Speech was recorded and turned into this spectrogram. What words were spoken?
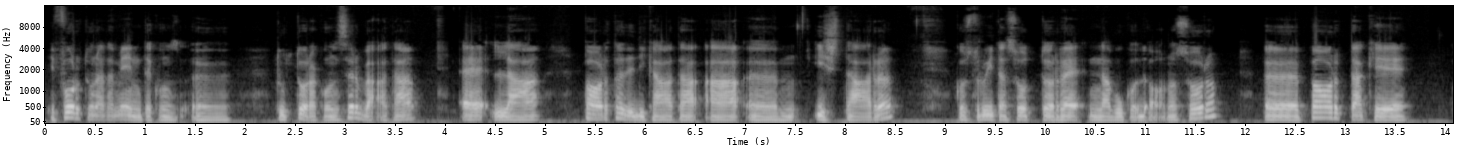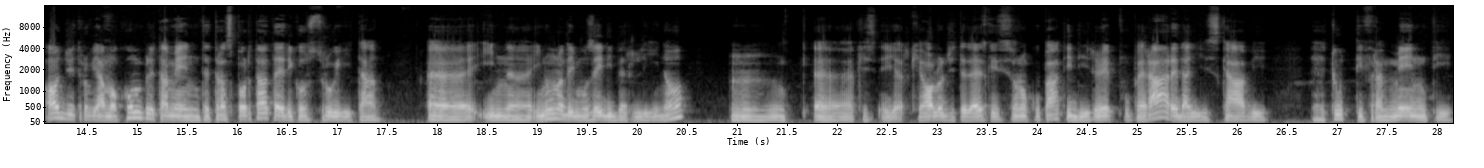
e fortunatamente cons- eh, tuttora conservata è la porta dedicata a ehm, Ishtar, costruita sotto il re Nabucodonosor, eh, porta che oggi troviamo completamente trasportata e ricostruita eh, in, in uno dei musei di Berlino, Mm, eh, che gli archeologi tedeschi si sono occupati di recuperare dagli scavi eh, tutti i frammenti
